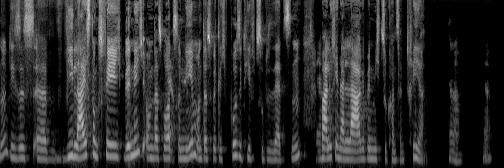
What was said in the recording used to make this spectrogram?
Ne, dieses, äh, wie leistungsfähig bin ich, um das Wort ja. zu nehmen und das wirklich positiv zu besetzen, ja. weil ich in der Lage bin, mich zu konzentrieren. Genau. Ja.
